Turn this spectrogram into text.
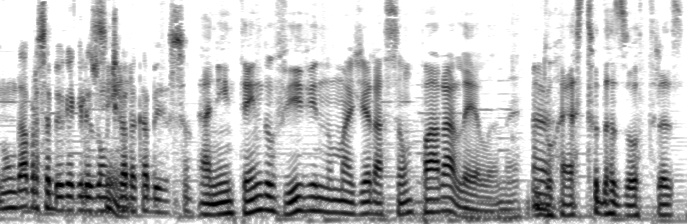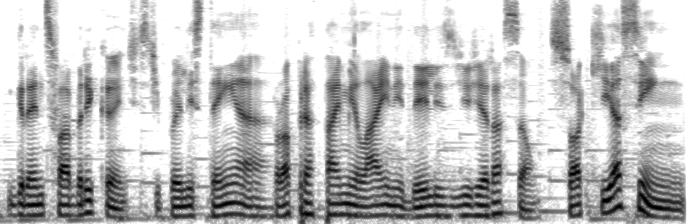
não dá para saber o que, é que eles vão Sim. tirar da cabeça. A Nintendo vive numa geração paralela, né? É. Do resto das outras grandes fabricantes. Tipo, eles têm a própria timeline deles de geração. Só que, assim,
